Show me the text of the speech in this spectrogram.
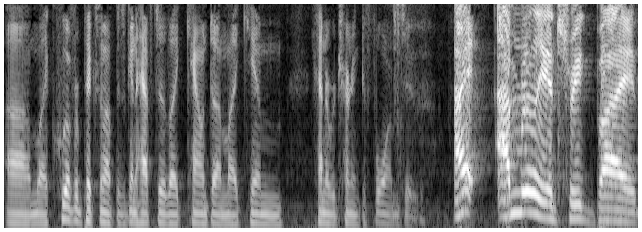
um, like whoever picks him up is going to have to like count on like him kind of returning to form too. I I'm really intrigued by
